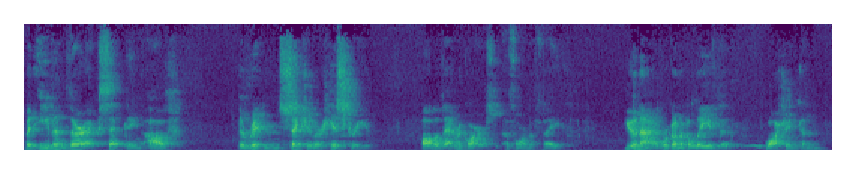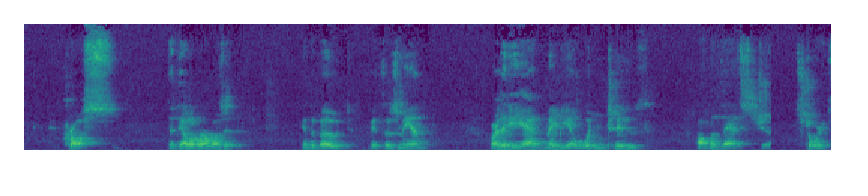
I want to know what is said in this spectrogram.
but even their accepting of the written secular history, all of that requires a form of faith. You and I, we're going to believe that Washington crossed the Delaware, was it, in the boat with those men, or that he had maybe a wooden tooth all of that's just stories.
